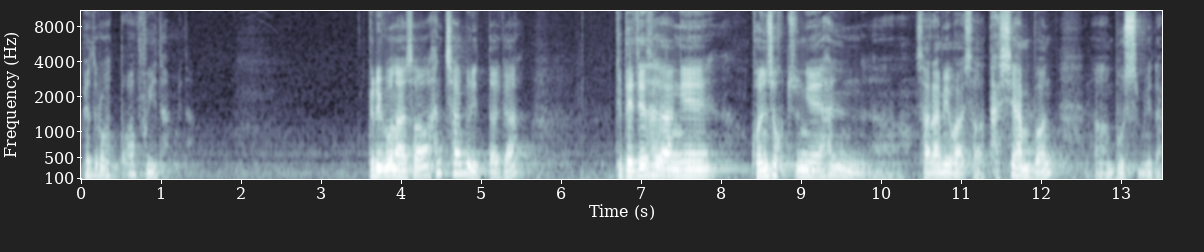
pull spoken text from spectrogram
베드로가 또 부인합니다. 그리고 나서 한참을 있다가 그 대제사장의 권속 중에 한 어, 사람이 와서 다시 한번 어, 묻습니다.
